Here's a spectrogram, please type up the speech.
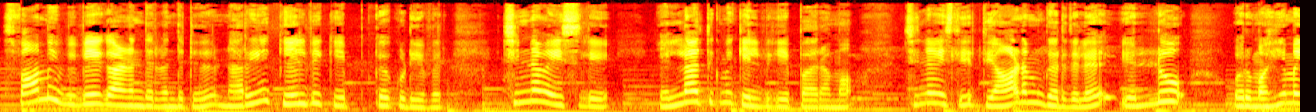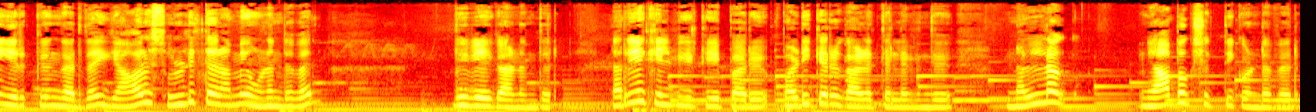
சுவாமி விவேகானந்தர் வந்துட்டு நிறைய கேள்வி கேட்கக்கூடியவர். சின்ன வயசுலேயே எல்லாத்துக்குமே கேள்வி கேட்பாராமா? சின்ன வயசுலேயே தியானம்ங்கிறதுல எல்லோ ஒரு மகிமை இருக்குங்கிறத யாரும் சொல்லித்தராமே உணர்ந்தவர் விவேகானந்தர். நிறைய கேள்விகள் கேட்பாரு. படிக்கிற காலத்தில் இருந்து நல்ல ஞாபக சக்தி கொண்டவர்.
